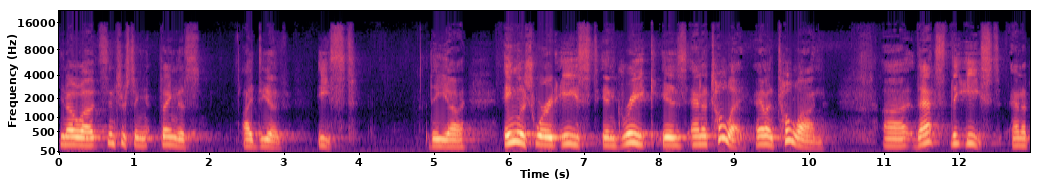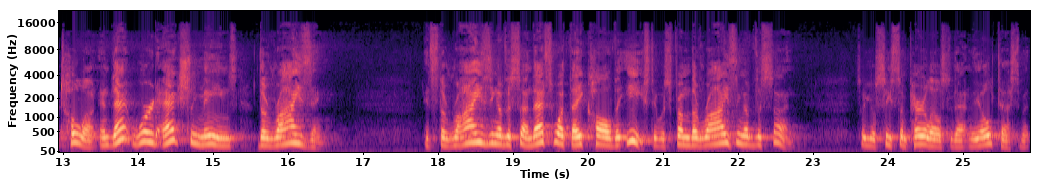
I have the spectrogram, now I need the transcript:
You know, uh, it's an interesting thing, this idea of east. The uh, English word east in Greek is Anatole, Anatolon. Uh, that's the east, Anatolon. And that word actually means the rising. It's the rising of the sun. That's what they call the east. It was from the rising of the sun. So you'll see some parallels to that in the Old Testament.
